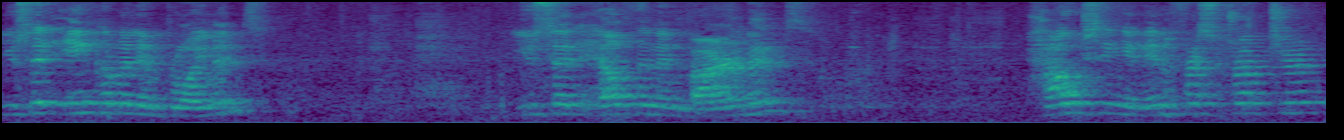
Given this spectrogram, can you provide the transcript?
You said income and employment. You said health and environment. Housing and infrastructure.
